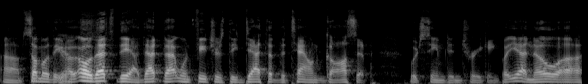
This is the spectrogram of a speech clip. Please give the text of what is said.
Um, some of the Yes. oh that's yeah that that one features the death of the town gossip, which seemed intriguing. But yeah, no, uh,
